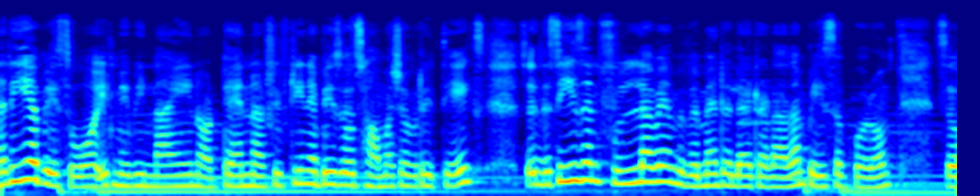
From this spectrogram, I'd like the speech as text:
நிறைய பேசுவோம். It maybe nine or ten or fifteen episodes how much hour it takes so இந்த சீசன் ஃபுல்லாகவே நம்ம விமென் ரிலேட்டடாக தான் பேச போகிறோம் ஸோ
